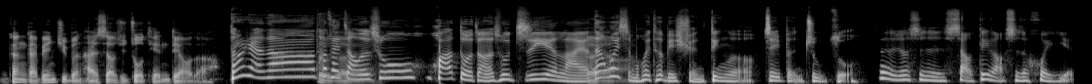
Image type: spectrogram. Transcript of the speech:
你看改编剧本还是要去做田调的、啊。当然啊，他才长得出花朵，长得出枝叶来啊。但为什么会特别选定了这本著作？这个就是小弟老师的慧眼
